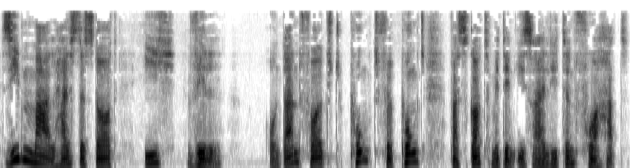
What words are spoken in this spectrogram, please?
Siebenmal heißt es dort, ich will. Und dann folgt Punkt für Punkt, was Gott mit den Israeliten vorhat.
